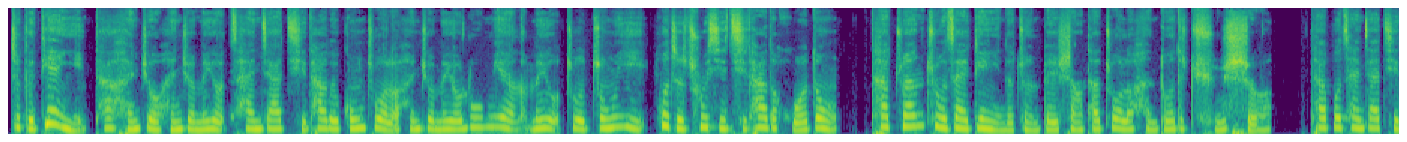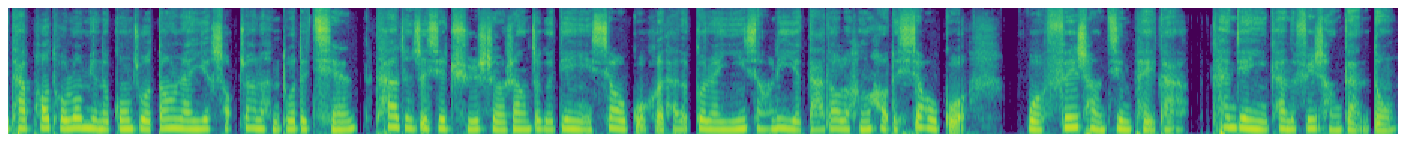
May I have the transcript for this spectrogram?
这个电影，她很久很久没有参加其他的工作了，很久没有露面了，没有做综艺或者出席其他的活动，她专注在电影的准备上，她做了很多的取舍。他不参加其他抛头露面的工作，当然也少赚了很多的钱。他的这些取舍让这个电影效果和他的个人影响力也达到了很好的效果。我非常敬佩他，看电影看得非常感动。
